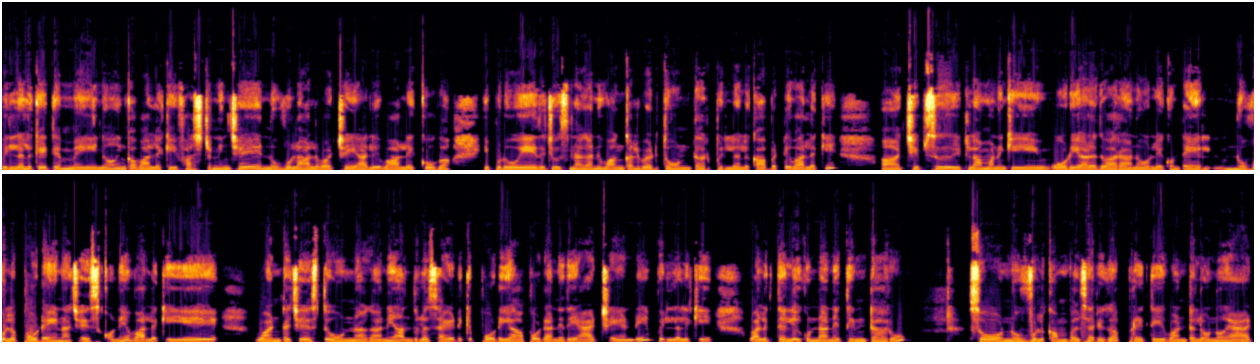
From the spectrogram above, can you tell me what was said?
పిల్లలకైతే మెయిన్ ఇంకా వాళ్ళకి ఫస్ట్ నుంచే నువ్వులు అలవాటు చేయాలి. వాళ్ళు ఎక్కువగా ఇప్పుడు ఏది చూసినా కానీ వంకలు పెడుతూ ఉంటారు పిల్లలు. కాబట్టి వాళ్ళకి చిప్స్ ఇట్లా మనకి ఒడియాల ద్వారానో లేకుంటే నువ్వుల పొడైనా చేసుకొని వాళ్ళకి ఏ వంట చేస్తూ ఉన్నా కానీ అందులో సైడ్కి పొడి ఆ పొడి అనేది యాడ్ చేయండి. పిల్లలకి వాళ్ళకి తెలియకుండానే తింటారు. సో నువ్వులు కంపల్సరీగా ప్రతి వంటలోనూ యాడ్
